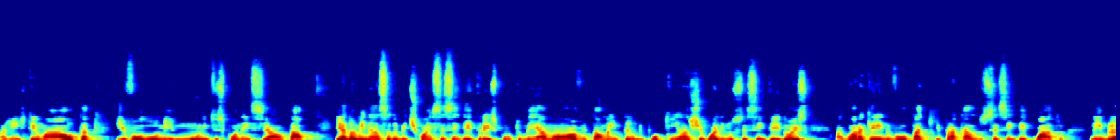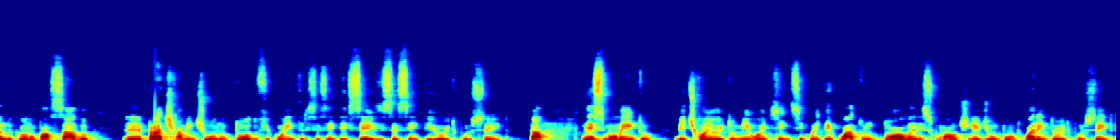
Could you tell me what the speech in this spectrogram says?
a gente tem uma alta de volume muito exponencial, tá? E a dominância do Bitcoin 63,69, tá aumentando um pouquinho, ela chegou ali no 62, agora querendo voltar aqui para casa dos 64, lembrando que o ano passado, é, praticamente o ano todo, ficou entre 66% e 68%, tá? Nesse momento, Bitcoin 8.854 dólares, com uma altinha de 1,48%,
